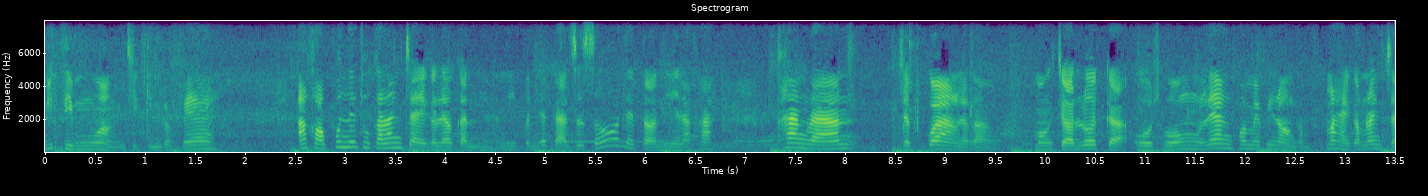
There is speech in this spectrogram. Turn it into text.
มีติมง่วงสิกินกาแฟ อะขอบคุณในทุกกำลังใจกันแล้วกันนี่ยอันนี้บรรยากาศสดๆในตอนนี้นะคะ ข้างร้านจะกว้างแล้วก็มองจอดรถกับโอทงแรงพ่อแม่พี่น้องกับมาให้กำลังใจ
